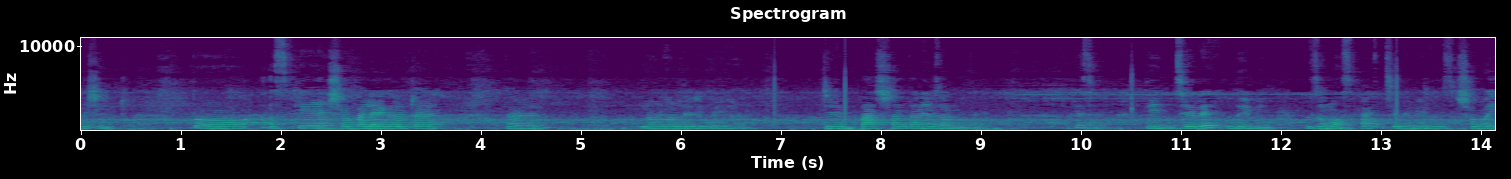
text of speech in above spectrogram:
পেশেন্ট তো আজকে সকাল এগারোটায় তার নর্মাল ডেলিভারি হয়। যে পাঁচ সন্তানের জন্ম দেয় ঠিক আছে? তিন ছেলে, দুই মেয়ে। জমজ পাঁচ ছেলে মেয়ে হয়েছে সবাই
